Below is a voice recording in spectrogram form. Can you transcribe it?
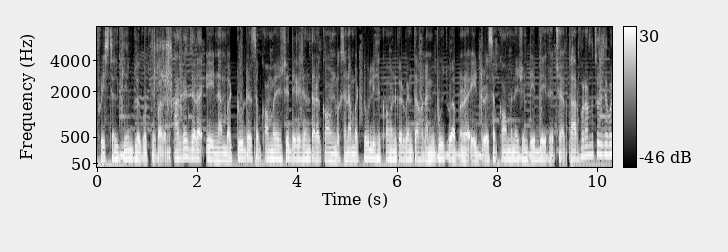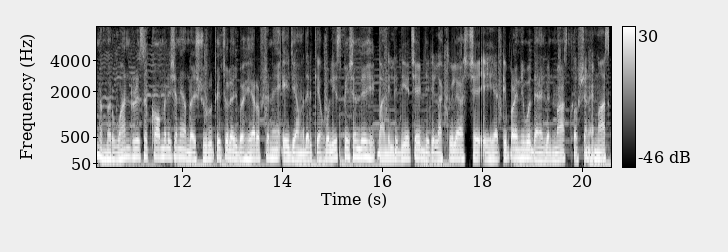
ফ্রি স্টাইল গেম প্লে করতে পারেন। আর যারা এই নাম্বার টু ড্রেস আপ কম্বিনেশনটি দেখেছেন, তারা কমেন্ট বক্সে নাম্বার টু লিখে কমেন্ট করবেন, তাহলে আমি বুঝব আপনারা এই ড্রেস আপ কম্বিনেশনটি দেখেছেন। তারপর আমরা চলে যাব নাম্বার ওয়ান ড্রেস আপ কম্বিনেশনে আমরা শুরুতে চলে আসব হেয়ার অপশনে এই যে আমাদেরকে হোলি স্পেশাল যে বান্ডিলটি দিয়েছে, যেটি লাকিউলে আসছে, এই হেয়ারটি পরে নিব দেন আসবেন মাস্ক অপশনে মাস্ক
